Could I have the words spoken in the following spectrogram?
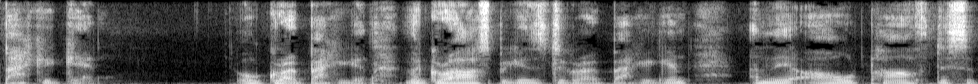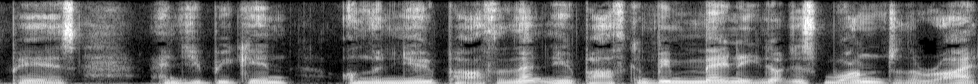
back again or grow back again. The grass begins to grow back again and the old path disappears and you begin on the new path. And that new path can be many, not just one to the right.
